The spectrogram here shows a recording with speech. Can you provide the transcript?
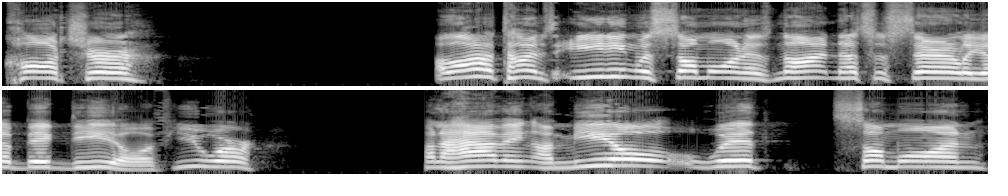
culture, a lot of times eating with someone is not necessarily a big deal. If you were kind of having a meal with someone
